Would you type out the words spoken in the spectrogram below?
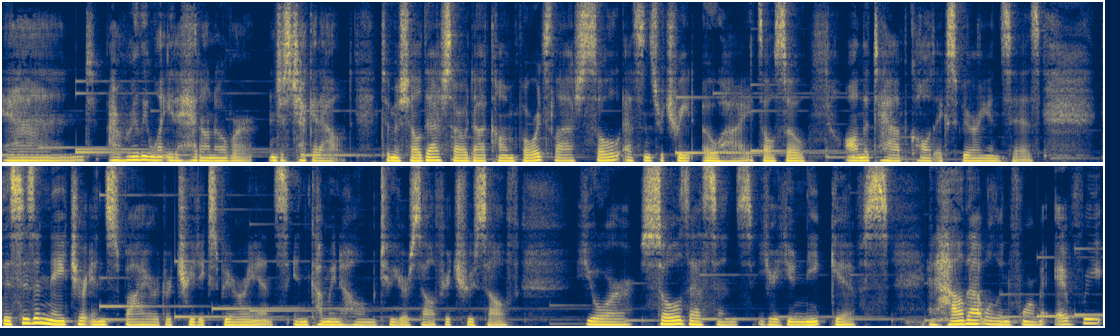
And I really want you to head on over and just check it out to michelle-sorrow.com forward slash soul essence retreat Ojai. It's also on the tab called experiences. This is a nature inspired retreat experience in coming home to yourself, your true self, your soul's essence, your unique gifts, and how that will inform every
